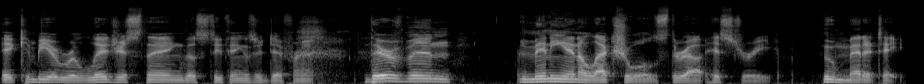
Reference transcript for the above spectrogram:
it can be a religious thing those two things are different there have been many intellectuals throughout history who meditate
